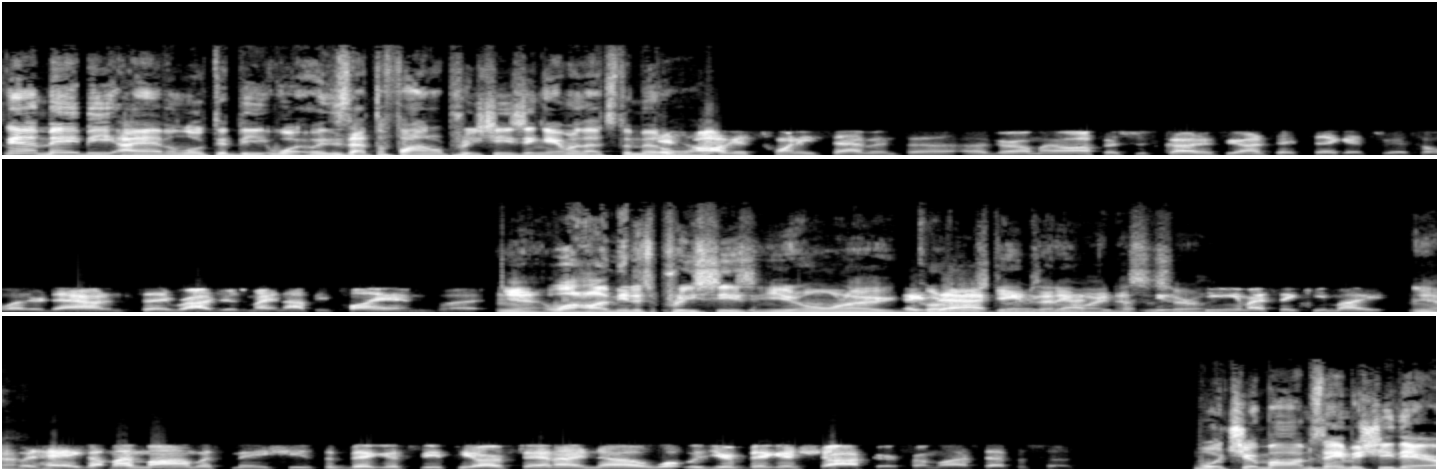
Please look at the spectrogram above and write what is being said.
Yeah, maybe. I haven't looked at the. What is that? The final preseason game, or that's the middle It's one? August 27th. A, a girl in my office just got her fiance tickets. We had to let her down and say Rodgers might not be playing, but Yeah. Well, I mean, it's preseason. You don't want to go to those games exactly. anyway, But necessarily. New team, I think he might. Yeah. But hey, got my mom with me. She's the biggest VPR fan I know. What was your biggest shocker from last episode? What's your mom's name? Is she there?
